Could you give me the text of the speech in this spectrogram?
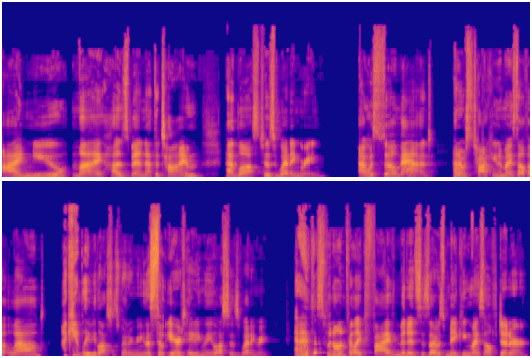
I knew my husband at the time had lost his wedding ring. I was so mad. And I was talking to myself out loud. I can't believe he lost his wedding ring. That's so irritating that he lost his wedding ring. And I, this went on for like five minutes as I was making myself dinner.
